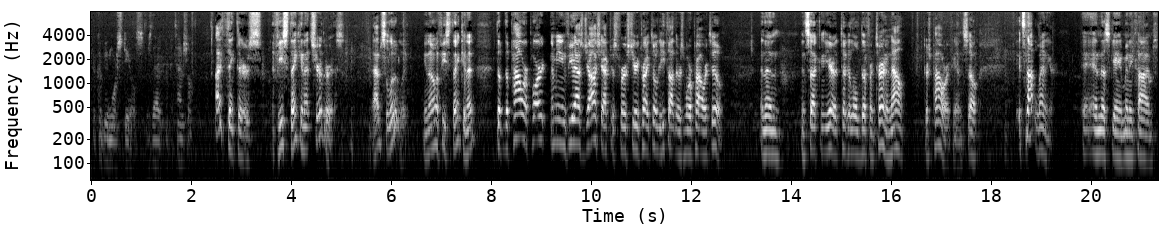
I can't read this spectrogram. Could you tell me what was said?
there could be more steals. Is that a potential? I think there's, if he's thinking it, sure there is. Absolutely. You know, if he's thinking it. The, the power part, I mean, if you ask Josh after his first year, he probably told you he thought there was more power too. And then in second year, it took a little different turn, and now there's power again. So it's not linear in this game many times.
